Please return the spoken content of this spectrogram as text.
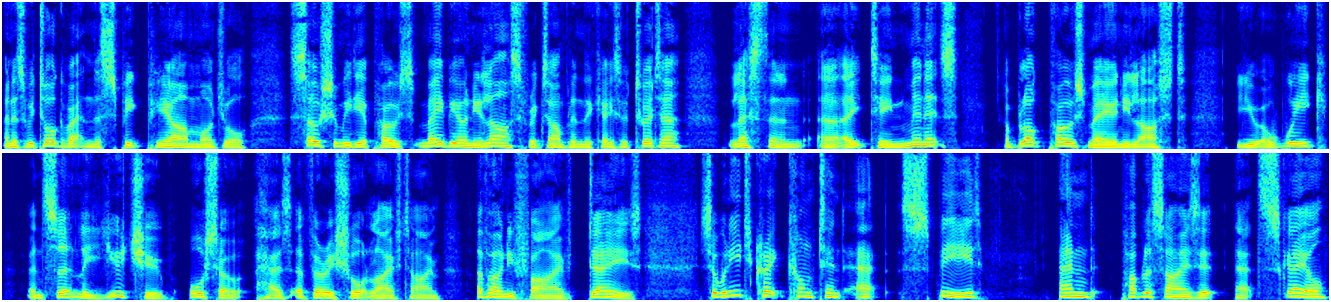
And as we talk about in the Speak PR module, social media posts maybe only last, for example, in the case of Twitter, less than uh, 18 minutes. A blog post may only last you a week. And certainly YouTube also has a very short lifetime of only five days. So we need to create content at speed and publicize it at scale.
